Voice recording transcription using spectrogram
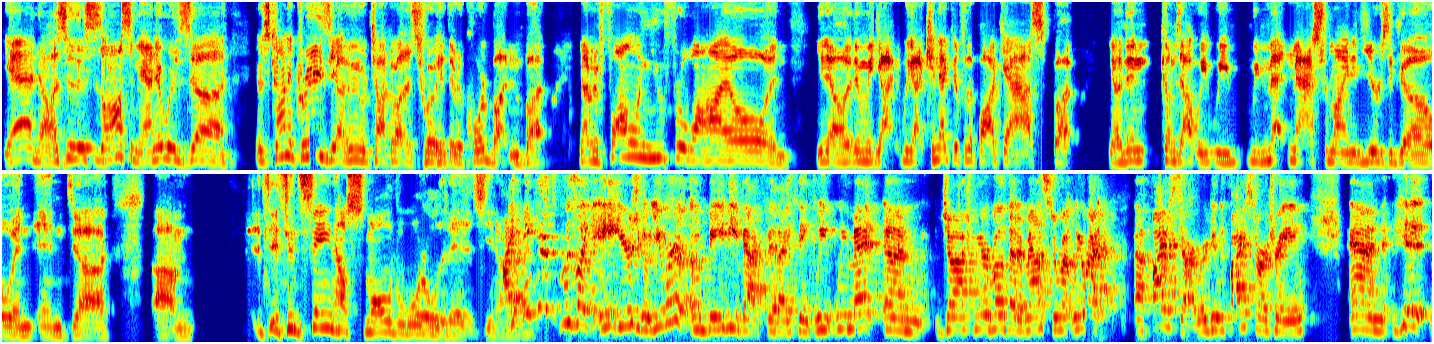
Yeah, no, this is, this is awesome, man. It was uh it was kind of crazy. I think we were talking about this before we hit the record button, but you know, I've been following you for a while and you know, then we got we got connected for the podcast, but you know, then comes out we we we met masterminded years ago and and uh um it's, it's insane how small of a world it is. You know, I think that was like eight years ago. You were a baby back then. I think we we met um, Josh. We were both at a mastermind. We were at a five star. We were doing the five star training, and hit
